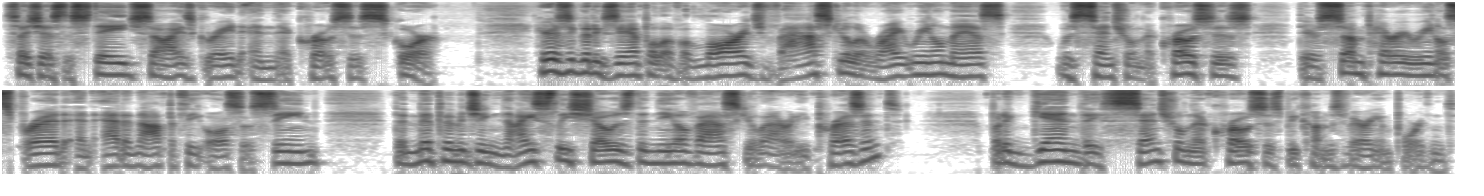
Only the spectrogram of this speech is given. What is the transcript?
such as the stage, size, grade, and necrosis score. Here's a good example of a large vascular right renal mass with central necrosis. There's some perirenal spread and adenopathy also seen. The MIP imaging nicely shows the neovascularity present. But again, the central necrosis becomes very important.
